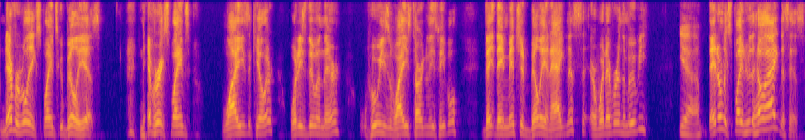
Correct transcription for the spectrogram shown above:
never really explains who Billy is. Never explains why he's a killer, what he's doing there, who he's why he's targeting these people. They they mention Billy and Agnes or whatever in the movie yeah. they don't explain who the hell Agnes is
